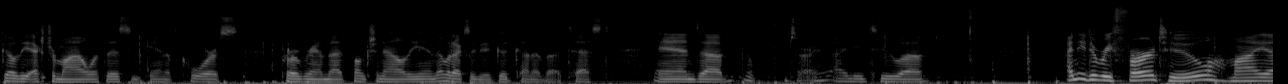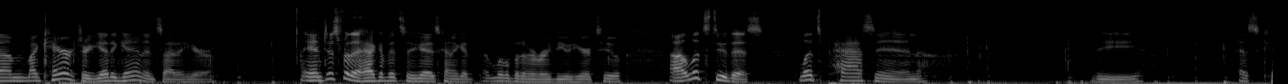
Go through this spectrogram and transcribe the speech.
go the extra mile with this, you can, of course, program that functionality in. That would actually be a good kind of a test. And, uh, oh, I'm sorry, I need to... Uh, I need to refer to my um, my character yet again inside of here. And just for the heck of it, so you guys kind of get a little bit of a review here too, uh, let's do this. Let's pass in the SK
